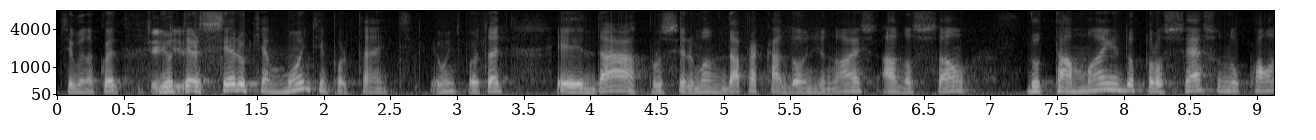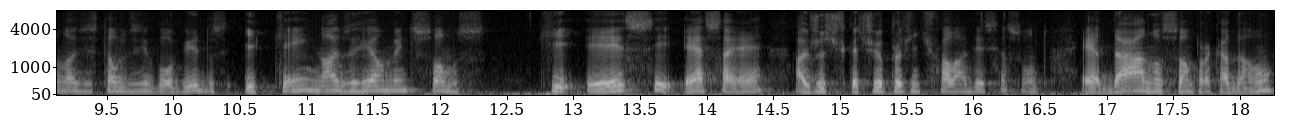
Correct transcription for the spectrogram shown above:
Segunda coisa. Entendi. E o terceiro, que é muito importante, é muito importante, ele dá para o ser humano, dá para cada um de nós a noção do tamanho do processo no qual nós estamos desenvolvidos e quem nós realmente somos que esse, essa é a justificativa para a gente falar desse assunto. É dar a noção para cada um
